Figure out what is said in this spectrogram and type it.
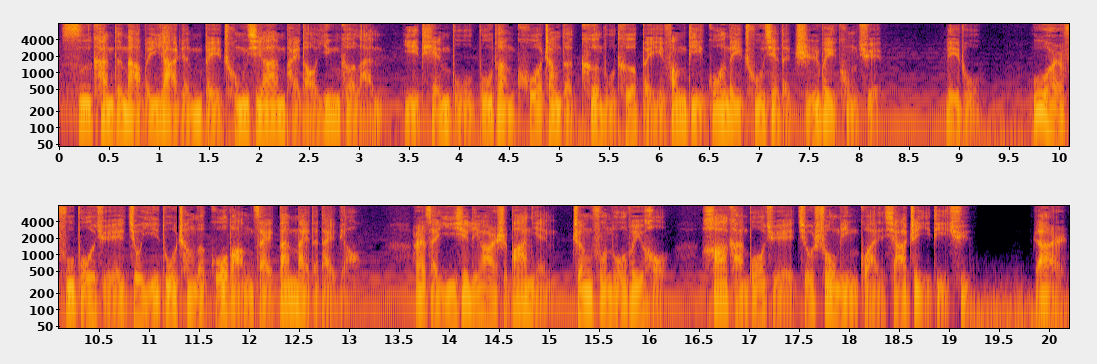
斯堪的纳维亚人被重新安排到英格兰，以填补不断扩张的克努特北方帝国内出现的职位空缺。例如，乌尔夫伯爵就一度成了国王在丹麦的代表，而在一千零二十八年征服挪威后，哈坎伯爵就受命管辖这一地区。然而，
